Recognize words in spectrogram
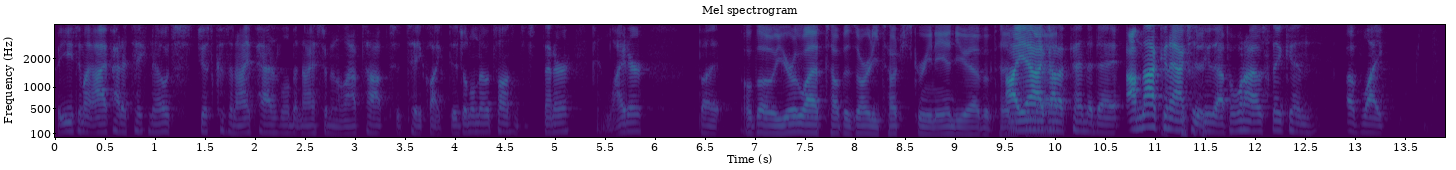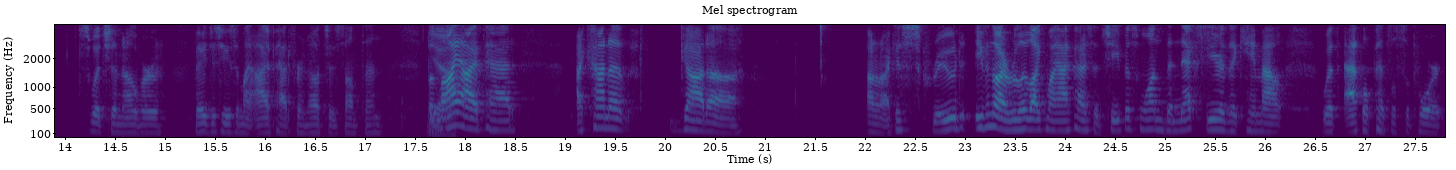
but using my iPad to take notes just because an iPad is a little bit nicer than a laptop to take like digital notes on since it's thinner and lighter. But Although your laptop is already touchscreen and you have a pen. uh, yeah, I got a pen today. I'm not gonna actually do that, but when I was thinking of like switching over, maybe just using my iPad for notes or something. But Yeah. my iPad, I kind of got a. I don't know, I guess screwed. Even though I really like my iPad, it's the cheapest one. The next year they came out with Apple Pencil support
